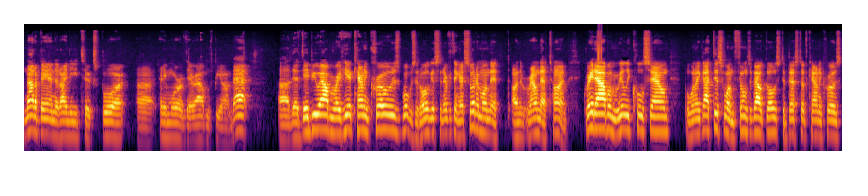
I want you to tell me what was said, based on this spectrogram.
not a band that I need to explore uh, any more of their albums beyond that. Uh, their debut album right here, Counting Crows, what was it, August and everything. I saw them on that on around that time. Great album, really cool sound. But when I got this one, Films About Ghosts, the best of Counting Crows,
